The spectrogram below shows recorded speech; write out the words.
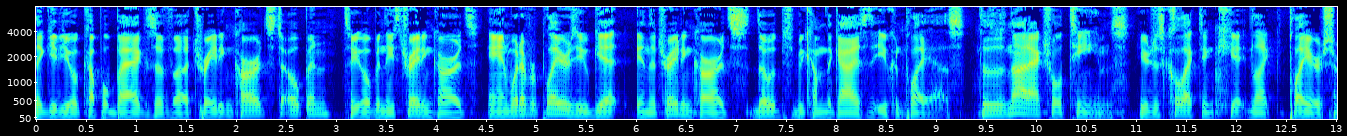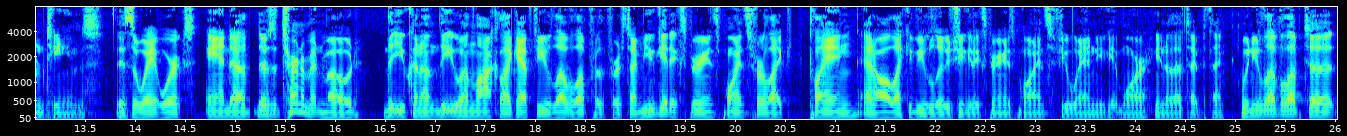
They give you a couple bags of uh, trading cards to open. So you open these trading cards, and whatever players you get in the trading cards, those become the guys that you can play as. So there's not actual teams. You're just collecting ki- like players from teams. Is the way it works. And uh, there's a tournament mode that you can un- that you unlock like after you level up for the first time. You get experience points for like playing at all. Like if you lose, you get experience points. If you win, you get more. You know that type of thing. When you level up to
